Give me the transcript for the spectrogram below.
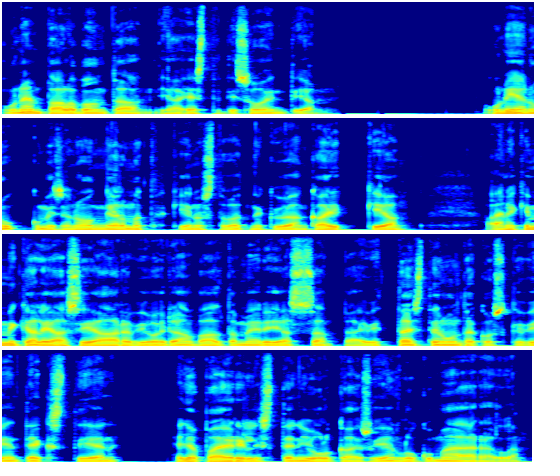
unen palvontaa ja estetisointia. Uni- ja nukkumisen ongelmat kiinnostavat nykyään kaikkia, ainakin mikäli asia arvioidaan valtamediassa päivittäisten unta koskevien tekstien ja jopa erillisten julkaisujen lukumäärällä.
